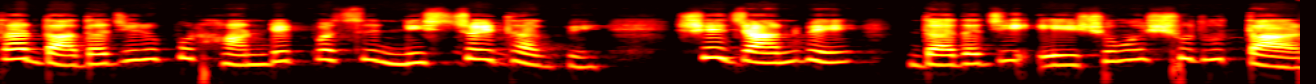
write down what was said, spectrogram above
তার দাদাজির ওপর হান্ড্রেড পারসেন্ট নিশ্চয় থাকবে। সে জানবে দাদাজি এই সময় শুধু তার।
